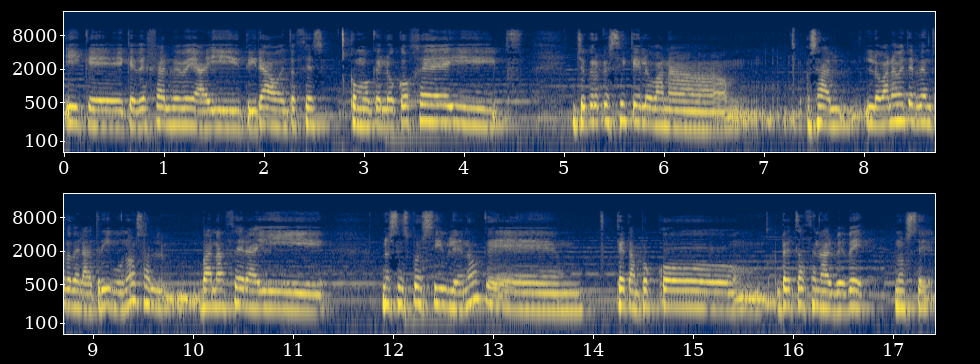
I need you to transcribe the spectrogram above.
Y que, que, deje al bebé ahí tirado. Entonces, como que lo coge y yo creo que sí que lo van a. O sea, lo van a meter dentro de la tribu, ¿no? O sea, van a hacer ahí. No sé, es posible, ¿no? Que que tampoco rechacen al bebé, no sé.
